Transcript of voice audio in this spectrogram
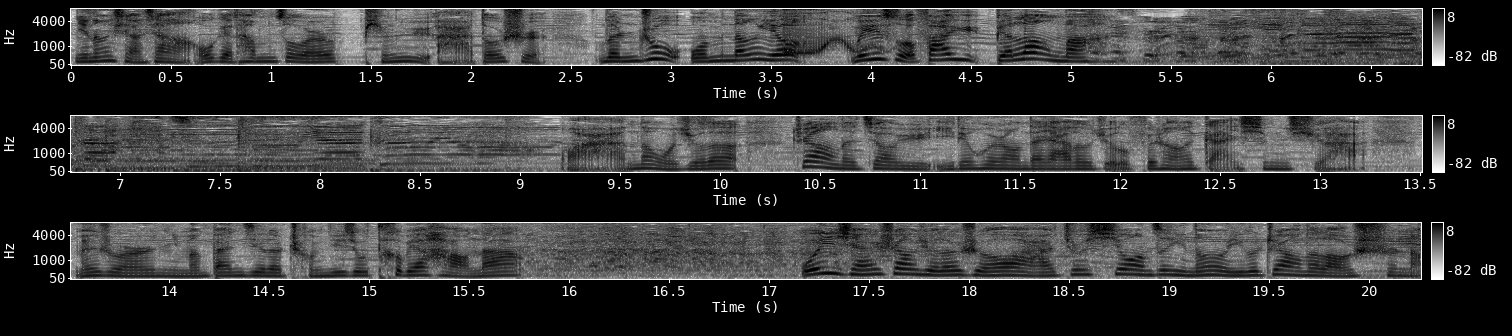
你能想象啊我给他们作文评语哈都是稳住，我们能赢，猥琐发育别浪吗？哇，那我觉得这样的教育一定会让大家都觉得非常的感兴趣哈，没准儿你们班级的成绩就特别好呢。我以前上学的时候啊，就希望自己能有一个这样的老师呢。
